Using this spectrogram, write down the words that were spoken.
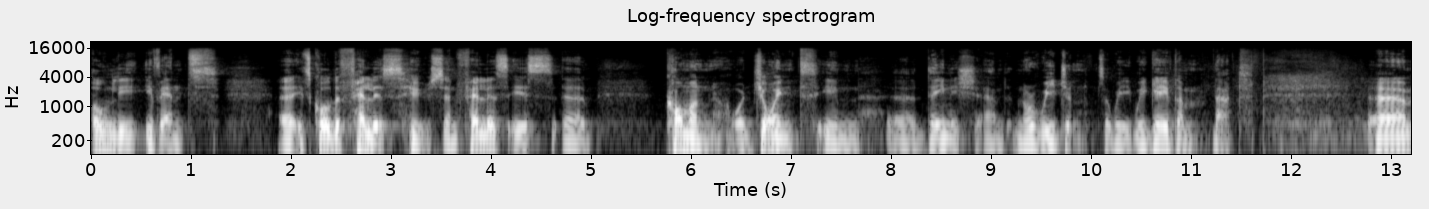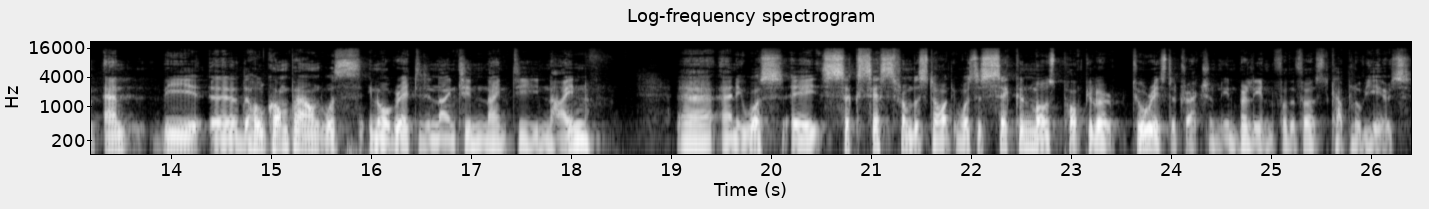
only events. Uh, it's called the Felleshus, and Felles is uh, common or joint in uh, Danish and Norwegian. So we, we gave them that. Um, and the, the whole compound was inaugurated in 1999. Uh, and it was a success from the start. It was the second most popular tourist attraction in Berlin for the first couple of years.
